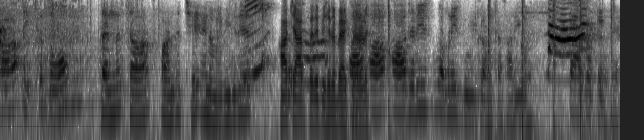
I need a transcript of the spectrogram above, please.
ਆ 1 2 3 4 5 6 ਇਹ ਨਵੇਂ ਬੀਜਦੇ ਆ। ਆ ਚਾਰ ਤੇਰੇ ਪਿਛਲੇ ਬੈਕ ਆ ਸਾਈਡ ਆ ਆ ਜਿਹੜੀ ਆਪਣੀ ਦੂਈ ਕਣਕ ਆ ਸਾਰੀ ਉਹ। ਚਾਰ ਟੋਟੇ ਹੋਏ ਆ।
